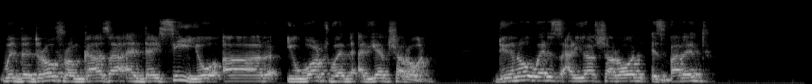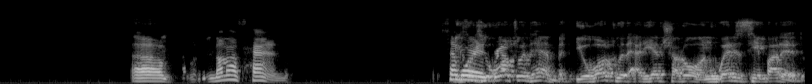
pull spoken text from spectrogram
with the draw from Gaza, and I see you are you worked with Ariel Sharon. Do you know where is Ariel Sharon is buried? Um, not offhand. Somewhere because you worked with him. You worked with Ariel Sharon. Where is he buried?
